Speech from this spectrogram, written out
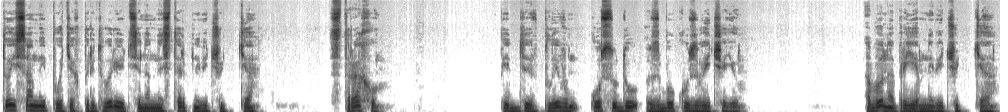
Той самий потяг перетворюється на нестерпне відчуття страху під впливом осуду з боку звичаю, або на приємне відчуття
